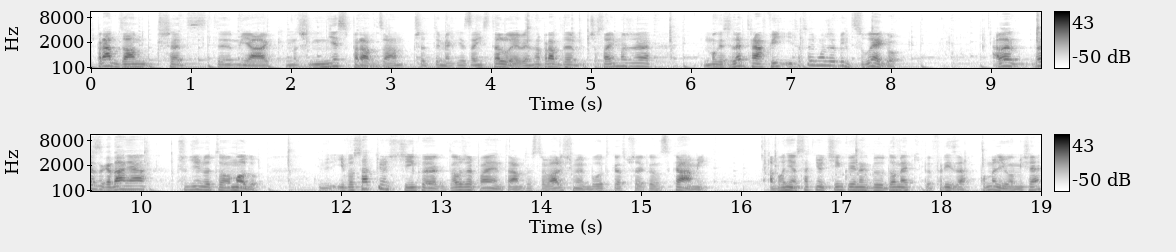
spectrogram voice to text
sprawdzam przed tym jak, znaczy nie sprawdzam przed tym jak je zainstaluję, więc naprawdę czasami może mogę źle trafić i to coś może być złego. Ale bez gadania przechodzimy do tego modu. I w ostatnim odcinku, jak dobrze pamiętam, testowaliśmy budkę z przekąskami. Albo nie, w ostatnim odcinku jednak był dom ekipy Freeza. Pomyliło mi się.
